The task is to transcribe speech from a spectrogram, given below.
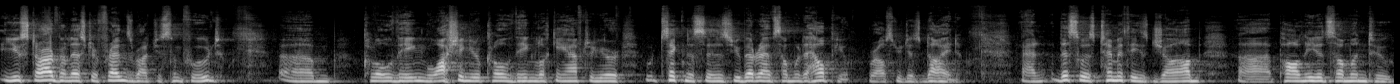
you starved unless your friends brought you some food. Um, clothing, washing your clothing, looking after your sicknesses, you better have someone to help you, or else you just died. And this was Timothy's job. Uh, Paul needed someone to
